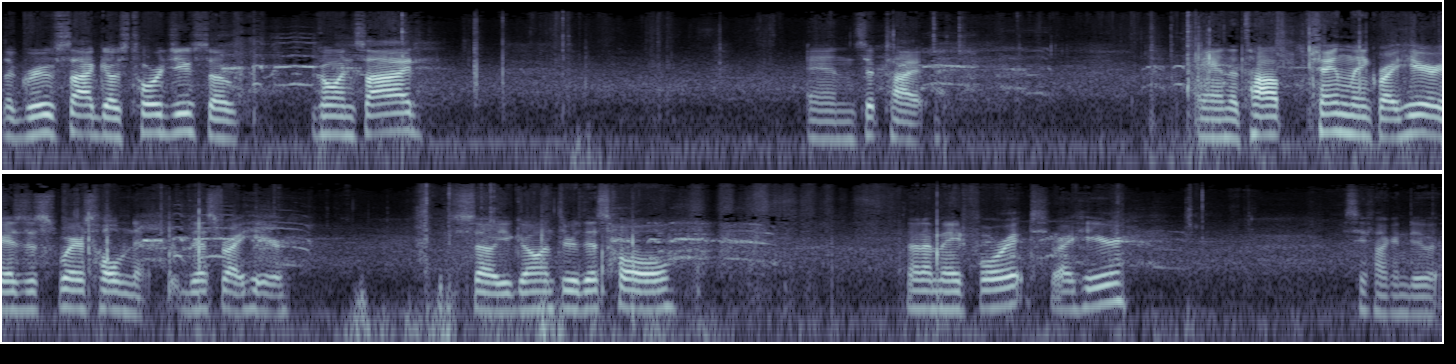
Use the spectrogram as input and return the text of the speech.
the groove side goes towards you so go inside and zip tie it and the top chain link right here is just where it's holding it this right here. So you're going through this hole that I made for it right here. Let's see if I can do it.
